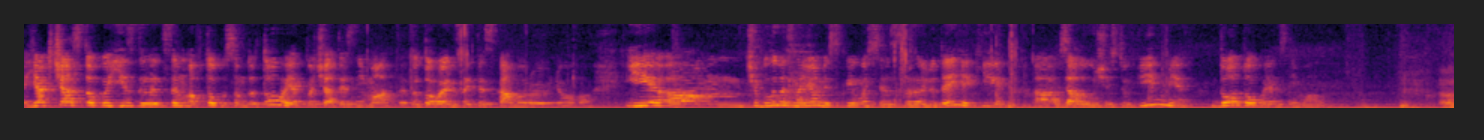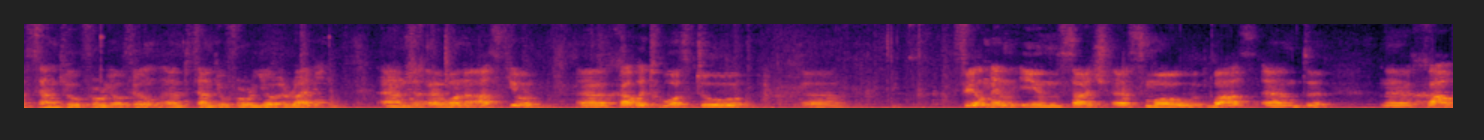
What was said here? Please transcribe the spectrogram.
Як часто ви їздили цим автобусом до того, як почати знімати, до того як зайти з камерою в нього? І ем, чи були ви знайомі з кимось з людей, які е, взяли участь у фільмі до того, як знімали? Uh, thank you for your film and thank you for your arriving. And I want to ask you uh, how it was to uh, filming in such a small bus and uh, how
